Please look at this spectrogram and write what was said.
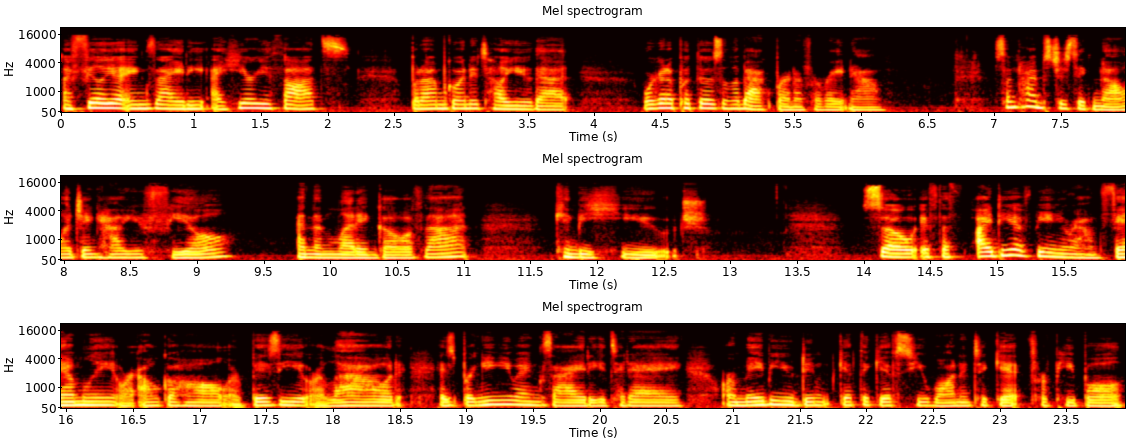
I feel your anxiety. I hear your thoughts, but I'm going to tell you that we're going to put those on the back burner for right now sometimes just acknowledging how you feel and then letting go of that can be huge. So, if the idea of being around family or alcohol or busy or loud is bringing you anxiety today, or maybe you didn't get the gifts you wanted to get for people,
